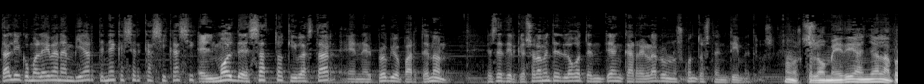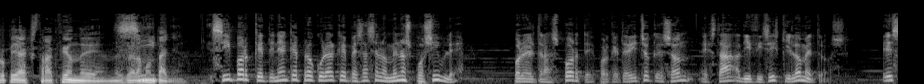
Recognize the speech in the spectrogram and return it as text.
tal y como la iban a enviar, tenía que ser casi casi el molde exacto que iba a estar en el propio Partenón. Es decir, que solamente luego tendrían que arreglar unos cuantos centímetros. Vamos, que lo medían ya en la propia extracción de, desde la montaña. Sí, porque tenían que procurar que pesase lo menos posible por el transporte, porque te he dicho que son está a 16 kilómetros. Es,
